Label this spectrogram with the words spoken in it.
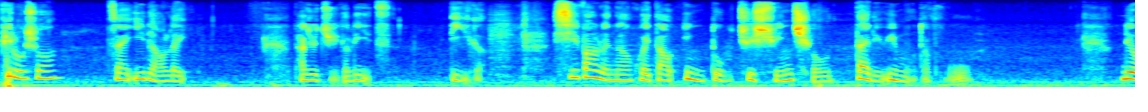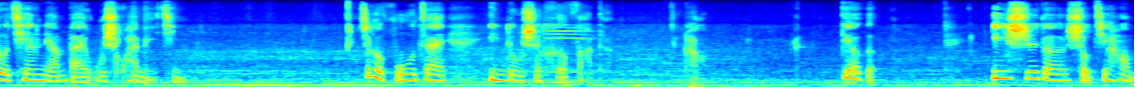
譬如说，在医疗类，他就举个例子：第一个，西方人呢会到印度去寻求代理孕母的服务，六千两百五十块美金，这个服务在印度是合法的。好，第二个。医师的手机号码，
